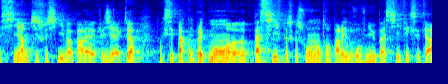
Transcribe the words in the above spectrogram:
S'il y a un petit souci, il va parler avec le directeur. Donc c'est pas complètement passif parce que souvent on entend parler de revenus passifs, etc.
